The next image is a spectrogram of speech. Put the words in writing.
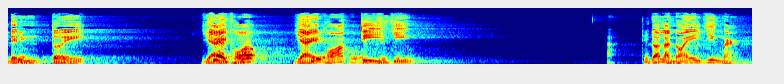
định tuệ Giải thoát Giải thoát tri kiến. À, Đó là nói viên mạng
